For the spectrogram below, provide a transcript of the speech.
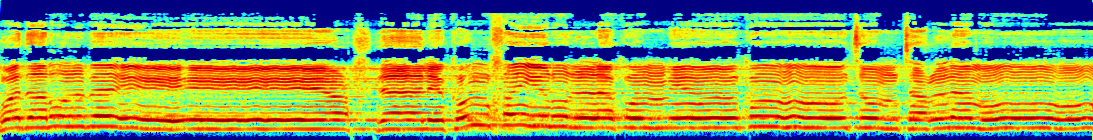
وذروا البيع. ذلكم خير لكم إن كنتم تعلمون.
